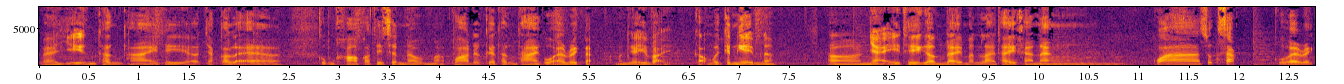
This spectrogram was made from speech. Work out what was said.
về diễn thần thái thì ờ, chắc có lẽ cũng khó có thí sinh nào mà qua được cái thần thái của Eric đó mình nghĩ vậy cộng với kinh nghiệm nữa. À, nhảy thì gần đây mình lại thấy khả năng quá xuất sắc của Eric.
